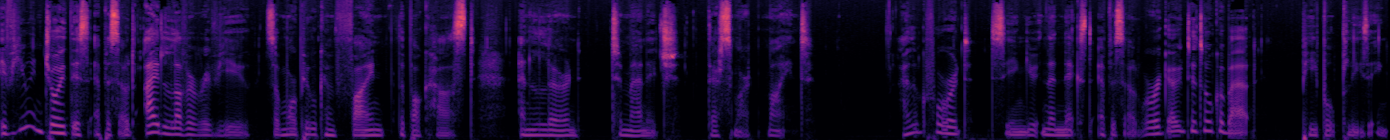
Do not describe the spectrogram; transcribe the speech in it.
if you enjoyed this episode, I'd love a review so more people can find the podcast and learn to manage their smart mind. I look forward to seeing you in the next episode where we're going to talk about people pleasing.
